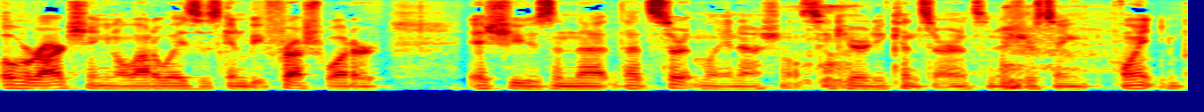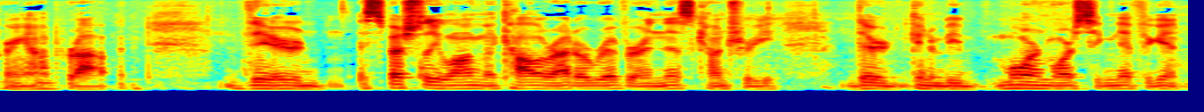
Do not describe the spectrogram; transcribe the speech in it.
overarching in a lot of ways is going to be freshwater issues, and that, that's certainly a national security concern. It's an interesting point you bring up, Robin. There, especially along the Colorado River in this country, there are going to be more and more significant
